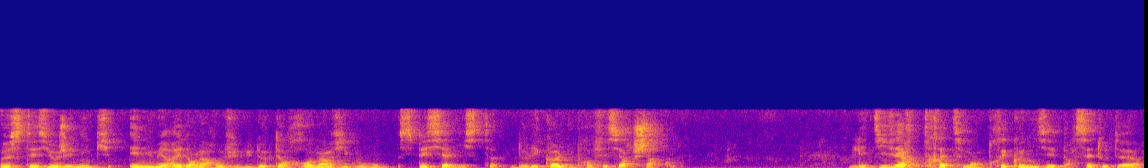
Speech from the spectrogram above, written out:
eusthésiogéniques énumérées dans la revue du docteur Romain Vigourou, spécialiste de l'école du professeur Charcot. Les divers traitements préconisés par cet auteur,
